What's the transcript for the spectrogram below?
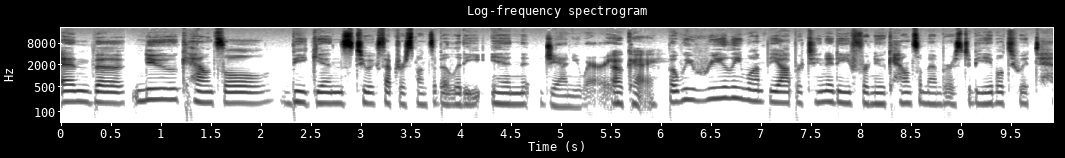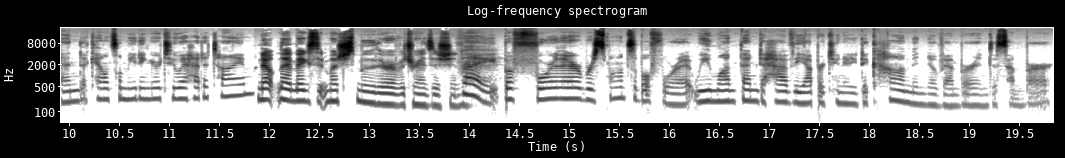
And the new council begins to accept responsibility in January. Okay. But we really want the opportunity for new council members to be able to attend a council meeting or two ahead of time. Nope, that makes it much smoother of a transition. Right. Before they're responsible for it, we want them to have the opportunity to come in November and December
